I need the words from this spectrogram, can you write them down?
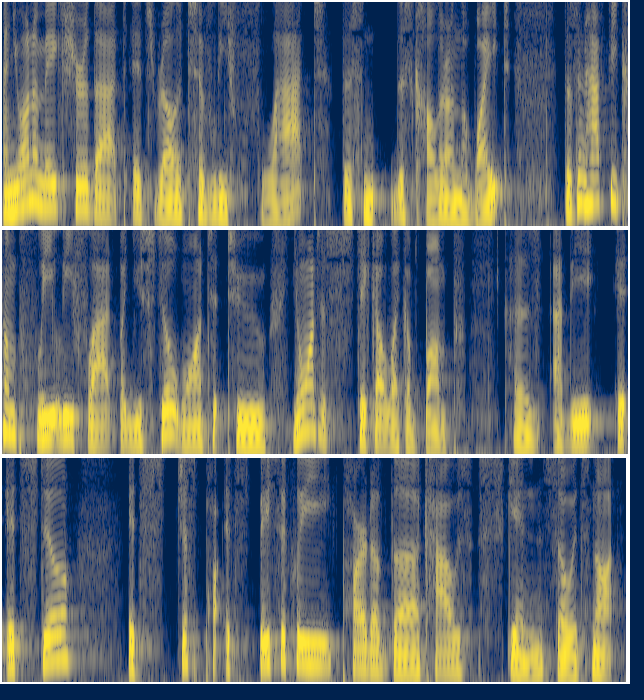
And you want to make sure that it's relatively flat, this, this color on the white. Doesn't have to be completely flat, but you still want it to, you don't want to stick out like a bump because at the it, it's still it's just it's basically part of the cow's skin so it's not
